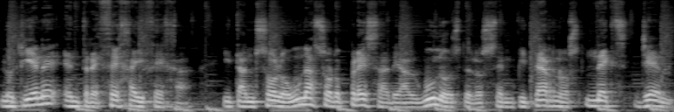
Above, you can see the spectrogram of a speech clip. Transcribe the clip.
Lo tiene entre ceja y ceja, y tan solo una sorpresa de algunos de los sempiternos Next Gen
